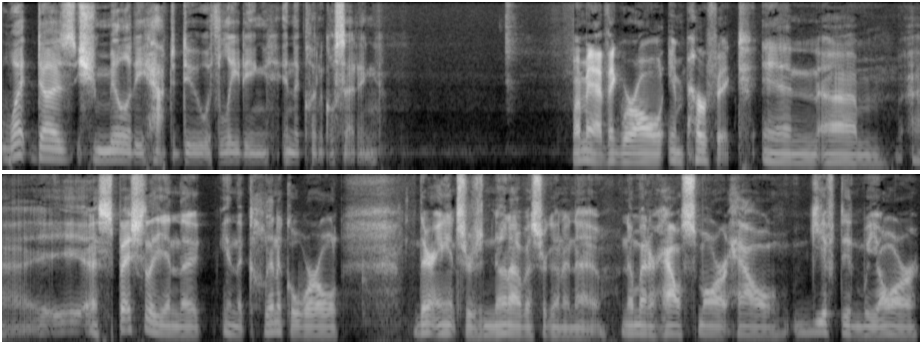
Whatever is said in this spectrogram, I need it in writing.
what does humility have to do with leading in the clinical setting? I mean, I think we're all imperfect, and um, uh, especially in the in the clinical world, their answers none of us are going to know, no matter how smart, how gifted we are.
